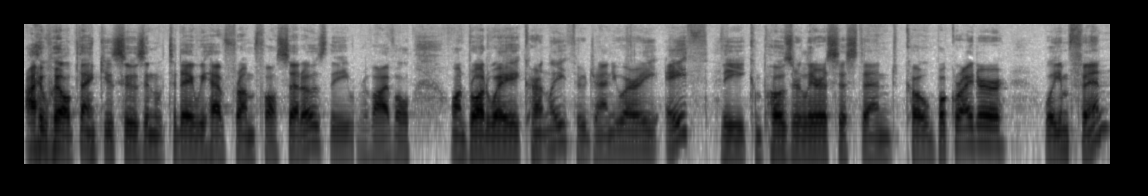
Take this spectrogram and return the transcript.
I will. Thank you, Susan. Today we have from Falsettos, the revival on Broadway currently through January 8th, the composer, lyricist, and co book writer, William Finn.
